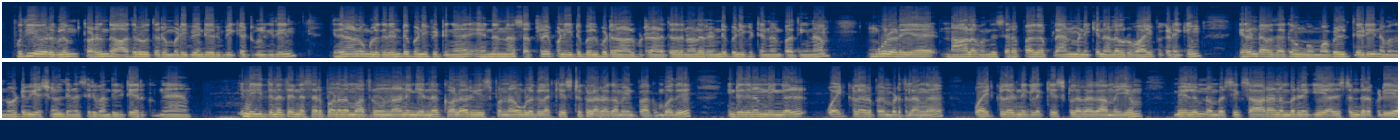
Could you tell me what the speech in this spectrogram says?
புதியவர்களும் தொடர்ந்து ஆதரவு தரும்படி வேண்டி விரும்பி கேட்டுக்கொள்கிறேன். இதனால் உங்களுக்கு ரெண்டு பெனிஃபிட்டுங்க. என்னென்னா சப்ஸ்கிரைப் பண்ணிட்டு பெல் பட்டன் ஆல் பட்டன் அழுத்துறதுனால ரெண்டு பெனிஃபிட் என்னன்னு பார்த்தீங்கன்னா உங்களுடைய நாளை வந்து சிறப்பாக பிளான் பண்ணிக்க நல்ல ஒரு வாய்ப்பு கிடைக்கும். இரண்டாவதாக உங்கள் மொபைல் தேடி நமது நோட்டிஃபிகேஷன்கள் தினசரி வந்துக்கிட்டே இருக்குங்க. இன்றைக்கி தினத்தை என்ன சிறப்பானதை மாற்றணும்னா நீங்கள் என்ன கலர் யூஸ் பண்ணால் உங்களுக்கு லக்கியஸ்ட் கலராக அமைன்னு பார்க்கும்போது இன்றைய தினம் நீங்கள் ஒயிட் கலரை பயன்படுத்தலாங்க. ஒயிட் கலர் இன்றைக்கி லக்கியஸ்ட் கலராக அமையும். மேலும் நம்பர் சிக்ஸ் ஆறாம் நம்பர் இன்னைக்கு அதிர்ஷ்டம் தரக்கூடிய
